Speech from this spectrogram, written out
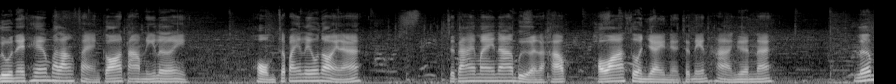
รูนไอเทมพลังแฝงก็ตามนี้เลย ผมจะไปเร็วหน่อยนะ จะได้ไม่น่าเบื่อนะครับ เพราะว่าส่วนใหญ่เนี่ยจะเน้นหาเงินนะ เริ่ม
